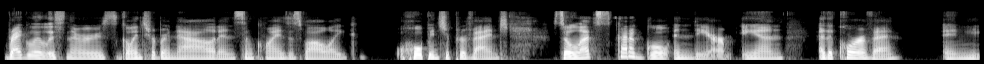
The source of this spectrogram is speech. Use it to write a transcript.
regular listeners going through burnout and some clients as well, like hoping to prevent. So let's kind of go in there and at the core of it and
